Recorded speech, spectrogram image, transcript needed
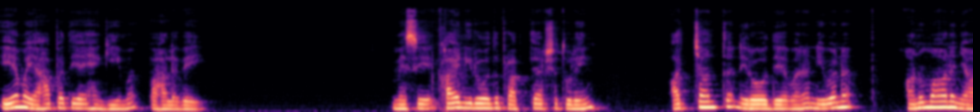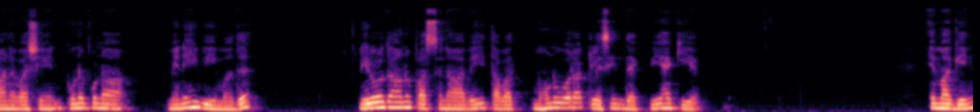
එයම යහපතේ හැඟීම පහළ වෙයි. මෙසේ කය නිරෝධ ප්‍රත්‍යක්ෂ තුලින් අච්ඡන්ත නිරෝධය වන නිවන අනුමාන ඥාන වශයෙන් පුන පුනා මෙනෙහි වීමද නිරෝධානුපස්සනාවෙහි තවත් මුහුණුවරක් ලෙසින් දැක්විය හැකිය. එමගින්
